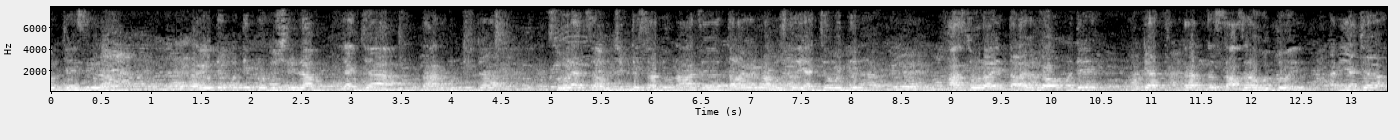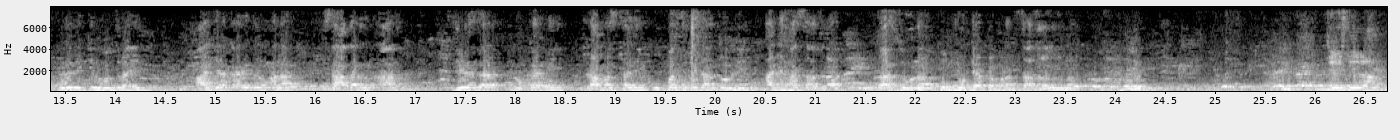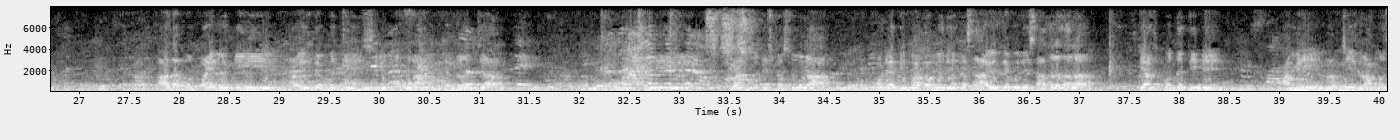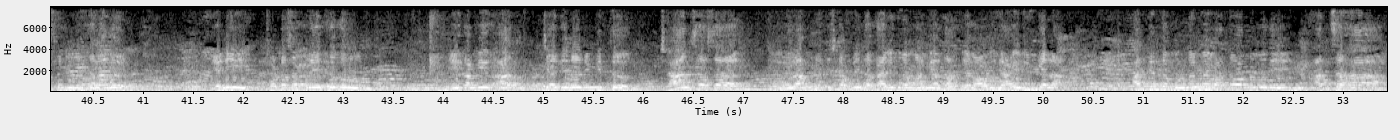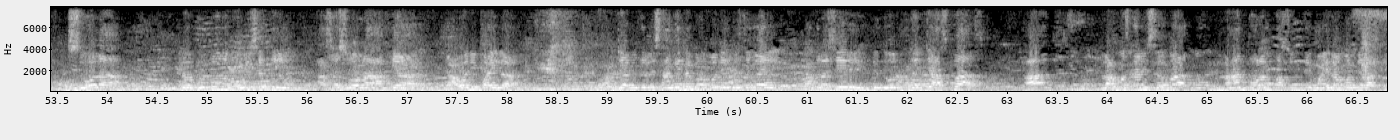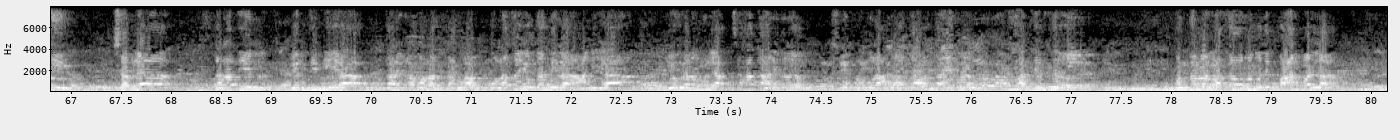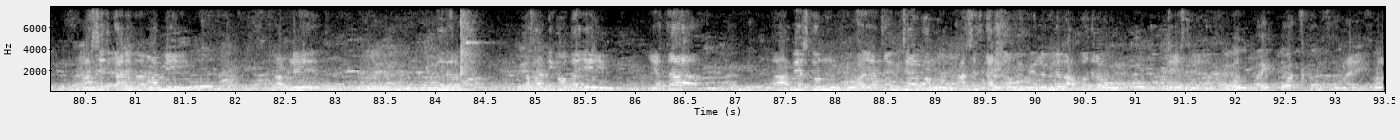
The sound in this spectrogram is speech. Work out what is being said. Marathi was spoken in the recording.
नमस्कार जय श्रीराम. अयोध्यापती प्रभू श्रीराम यांच्या प्राणप्रतिष्ठा सोहळ्याचं औचित्य साधून आज तळागड ग्रामस्थ यांच्या वतीनं हा सोहळा आहे. तळागड गावामध्ये मोठ्या थाटात साजरा होतोय आणि याच्यापुढे देखील होत राहील. आज या कार्यक्रमाला साधारण आज दीड हजार लोकांनी ग्रामस्थांनी उपस्थिती दाखवली आणि हा साजरा हा सोहळा खूप मोठ्या प्रमाणात साजरा झाला. जय श्रीराम. आज आपण पाहिलं की अयोध्यापती श्री प्रभू रामचंद्रांच्या श्री प्राणप्रतिष्ठा सोहळा मोठ्या दिमागामध्ये जसा अयोध्येमध्ये साजरा झाला त्याच पद्धतीने आम्ही आमचे ग्रामस्थ म्हणून कलागर यांनी छोटासा प्रयत्न करून एक आम्ही आजच्या दिनानिमित्त छानसा असा अ, रामप्रतिष्ठापनेचा कार्यक्रम आम्ही आज आपल्या गावामध्ये आयोजित केला. अत्यंत मंगलमय वातावरणामध्ये आजचा हा सोहळा न भूतो न भविष्यती असा सोहळा आपल्या गावाने पाहिला. आमच्या मित्राने सांगितल्याप्रमाणे जसं काय पंधराशे ते दोन हजारच्या आसपास आज ग्रामस्थांनी सहभाग लहान थोरांपासून ते महिला मंडळ असतील सगळ्या स्तरातील व्यक्तींनी या कार्यक्रमाला चांगला मोलाचं योगदान दिला आणि या योगदानामुळे आजचा हा कार्यक्रम श्री प्रभू रामा कार्यक्रम अत्यंत मंगलमय वातावरणामध्ये पार पडला. असेच कार्यक्रम आम्ही आपले हिंदू धर्म कसा टिकवता येईल याचा अभ्यास करून किंवा याचा विचार करून असेच कार्यक्रम आम्ही वेळोवेळी राबवत राहू. जय श्रीराम.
